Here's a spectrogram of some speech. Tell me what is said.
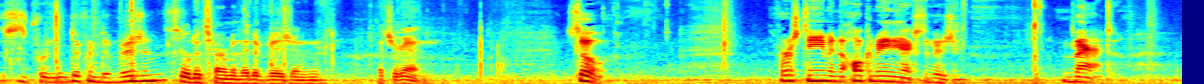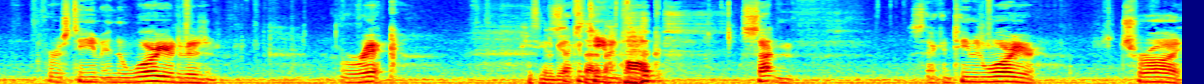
This is for the different divisions. This will determine the division that you're in. So, first team in the Hulkamaniacs division, Matt. First team in the Warrior division, Rick. He's going to be Second upset team in that. Hulk, Sutton. Second team in Warrior, Troy.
